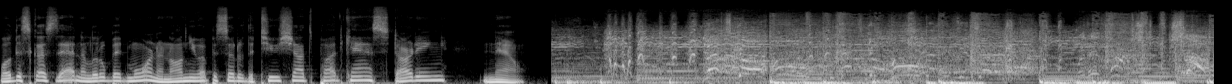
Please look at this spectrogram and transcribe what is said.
We'll discuss that and a little bit more in an all new episode of the Two Shots Podcast starting now. Let's go home! Let's go home, ladies and gentlemen! With his first shot!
